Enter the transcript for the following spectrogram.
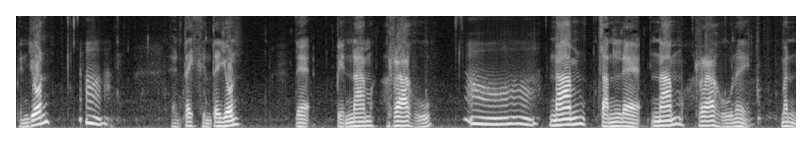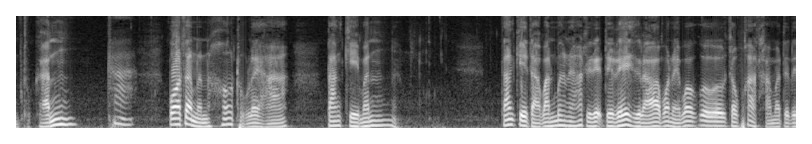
เป็นยนต์ อ๋อเห็นใต้ขืนใต้ยนต์และเป็นน้ำราหูอ๋อน้ำจันและน้ำราหูนี่มันถูกกัน ค่ะเพราะฉะนั้นเขาถูกเลยหาตั้งเกมันตั้งเกตาวันเมืองนะฮะเตเรเตเรคือเราเพราะไหนว่าก็เจ้าผ้าถามมาเตเร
